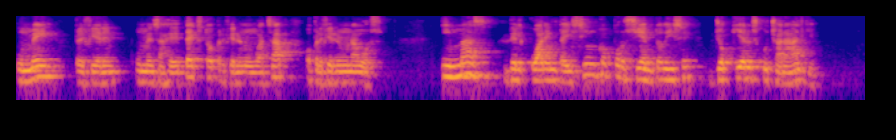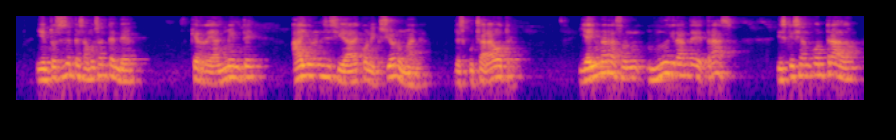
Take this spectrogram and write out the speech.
un mail, prefieren un mensaje de texto, prefieren un WhatsApp o prefieren una voz. Y más del 45% dice, yo quiero escuchar a alguien. Y entonces empezamos a entender que realmente hay una necesidad de conexión humana, de escuchar a otro. Y hay una razón muy grande detrás. Y es que se ha encontrado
